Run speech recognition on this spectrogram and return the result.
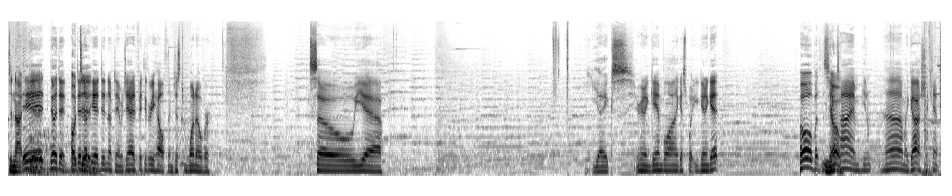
Did not It get. no, it did. Oh, it it did. did. Enough, yeah, it did enough damage. It had 53 health and just one over. So yeah. Yikes! You're gonna gamble on. I guess what you're gonna get. Oh, but at the same No. time, you don't. Oh my gosh, I can't.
